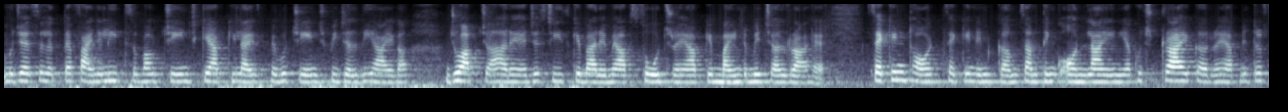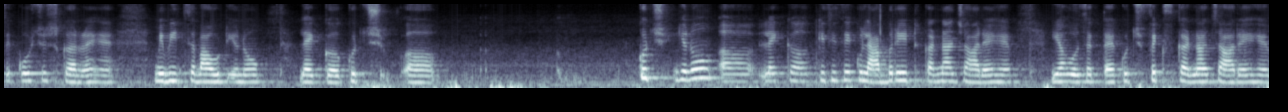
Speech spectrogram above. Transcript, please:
मुझे ऐसे लगता है फाइनली इट्स अबाउट चेंज कि आपकी लाइफ में वो चेंज भी जल्दी आएगा। जो आप चाह रहे हैं जिस चीज़ के बारे में आप सोच रहे हैं आपके माइंड में चल रहा है second thought second income something online या कुछ ट्राई कर रहे हैं अपनी तरफ़ से कोशिश कर रहे हैं maybe it's about you know like कुछ uh, कुछ यू नो लाइक किसी से कोलैबोरेट करना चाह रहे हैं या हो सकता है कुछ फिक्स करना चाह रहे हैं।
